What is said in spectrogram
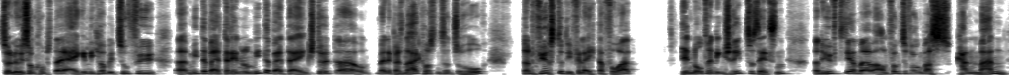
zur Lösung kommst, naja, eigentlich habe ich zu viel äh, Mitarbeiterinnen und Mitarbeiter eingestellt äh, und meine Personalkosten sind zu hoch, dann fürchtest du die vielleicht davor, den notwendigen Schritt zu setzen, dann hilft es dir einmal am Anfang zu fragen, was kann man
